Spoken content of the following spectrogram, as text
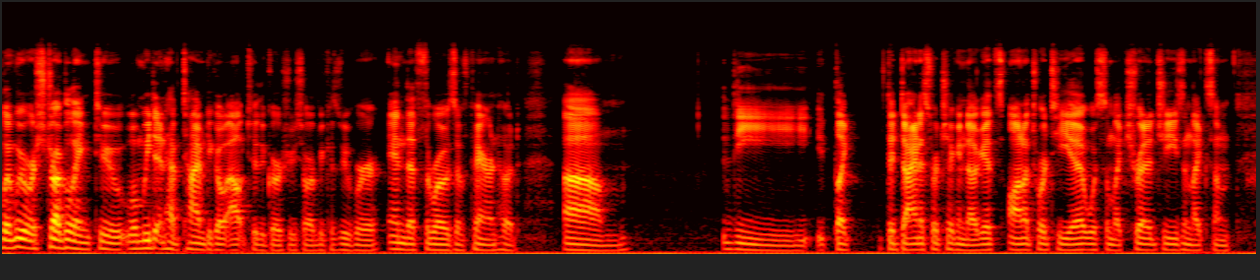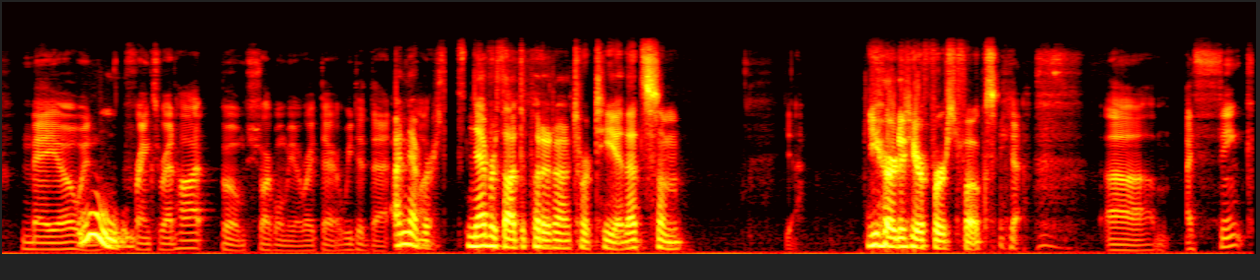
when we were struggling to, when we didn't have time to go out to the grocery store because we were in the throes of parenthood, um, the like the dinosaur chicken nuggets on a tortilla with some like shredded cheese and like some mayo and Ooh. Frank's Red Hot. Boom, struggle meal right there. We did that. I never, never thought to put it on a tortilla. That's some. Yeah. You heard it here first, folks. Yeah. Um, I think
